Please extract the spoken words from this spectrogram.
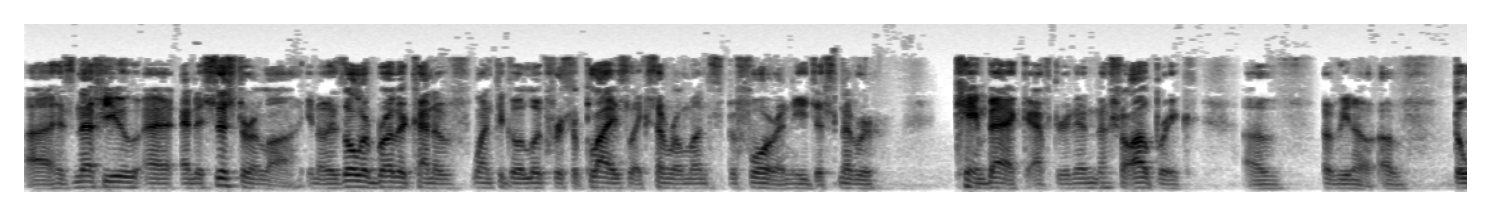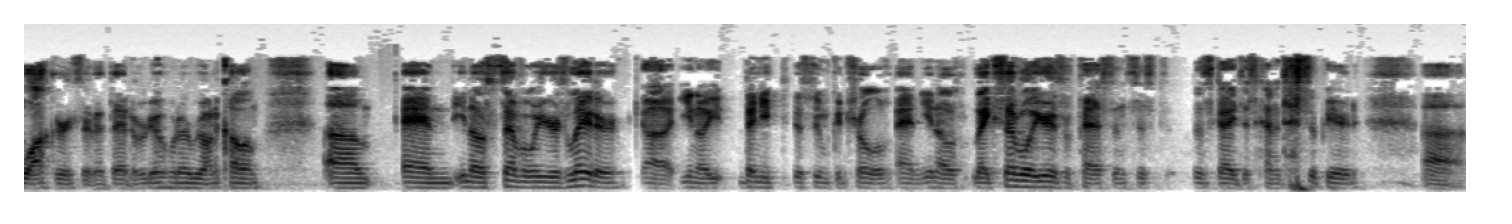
Uh, his nephew and, and his sister-in-law. You know, his older brother kind of went to go look for supplies like several months before, and he just never came back after an initial outbreak of of you know of the walkers or that or whatever you want to call them. Um, and you know, several years later, uh, you know, then you assume control of, and you know, like several years have passed since this, this guy just kind of disappeared. Uh,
